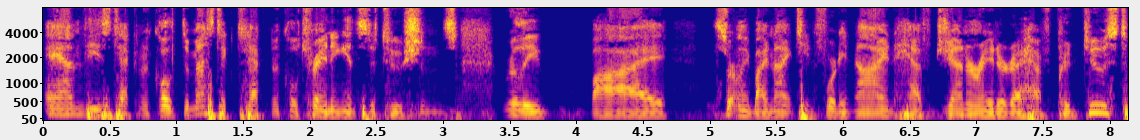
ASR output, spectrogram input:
And these technical, domestic technical training institutions really by certainly by 1949 have generated or have produced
